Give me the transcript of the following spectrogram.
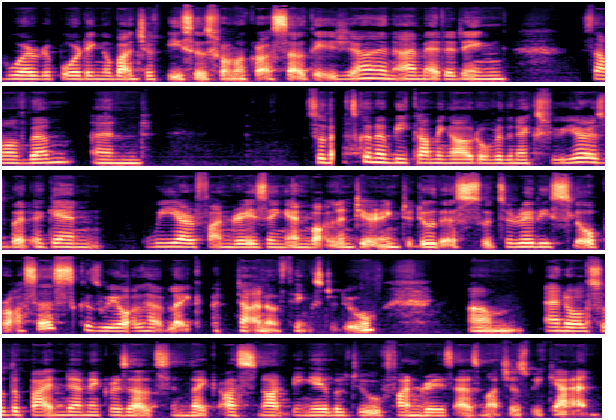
who are reporting a bunch of pieces from across south asia and i'm editing some of them and so that's going to be coming out over the next few years but again we are fundraising and volunteering to do this. So it's a really slow process because we all have like a ton of things to do. Um, and also the pandemic results in like us not being able to fundraise as much as we can.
